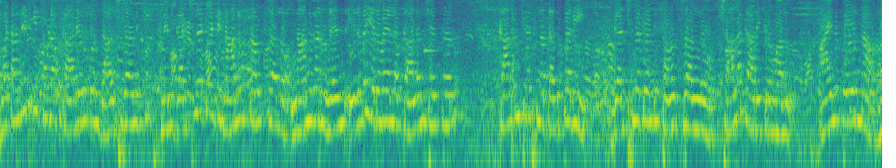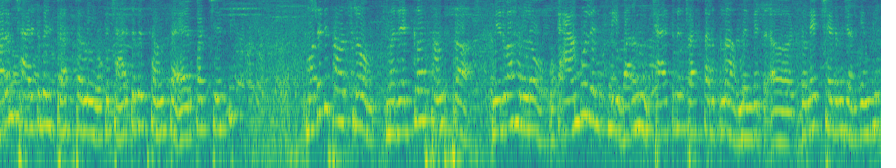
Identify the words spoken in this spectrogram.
వాటన్నిటికీ కూడా కార్యరూపం దాల్చడానికి మేము గడిచినటువంటి నాలుగు సంవత్సరాలు నాన్నగారు రెండు ఇరవై ఇరవైలో కాలం చేశారు. కాలం చేసిన తదుపరి గడిచినటువంటి సంవత్సరాల్లో చాలా కార్యక్రమాలు. ఆయన పేరున వరం చారిటబుల్ ట్రస్ట్ అని ఒక చారిటబుల్ సంస్థ ఏర్పాటు చేసి మొదటి సంవత్సరం మరి రెడ్ క్రాస్ సంస్థ నిర్వహణలో ఒక అంబులెన్స్ని వరం చారిటబుల్ ట్రస్ట్ తరపున మేము విత్ డొనేట్ చేయడం జరిగింది.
